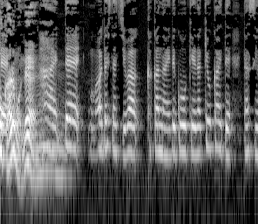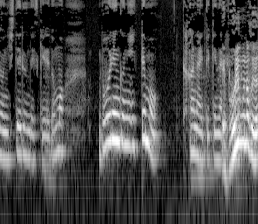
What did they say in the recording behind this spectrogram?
多くあるもんね、はい、で私たちは書かないで合計だけを書いて出すようにしてるんですけれどもボーリングに行っても書かないといけない。えボーリングなんかや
